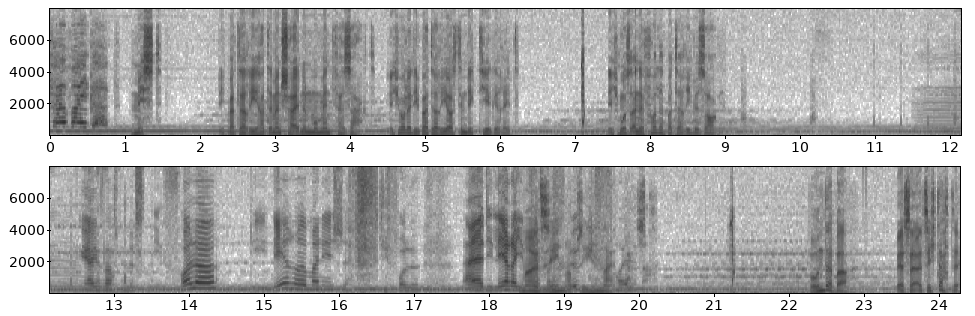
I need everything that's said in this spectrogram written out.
verweigert. Mist. Die Batterie hat im entscheidenden Moment versagt. Ich hole die Batterie aus dem Diktiergerät. Ich muss eine volle Batterie besorgen. Mm, Ja gesagt, wir müssen die volle, die leere meine ich, die volle, äh, die leere jetzt Mal sehen, ob sie hineinpasst. machen. Wunderbar. Besser als ich dachte.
